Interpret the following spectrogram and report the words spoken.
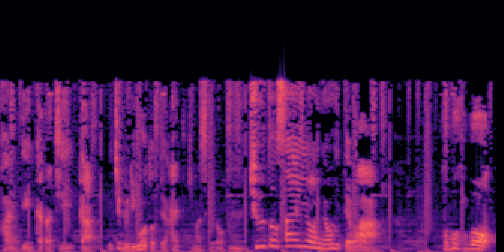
はい。っていう形が、一部リモートって入ってきますけど、うん。中途採用においては、ほぼほぼ、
